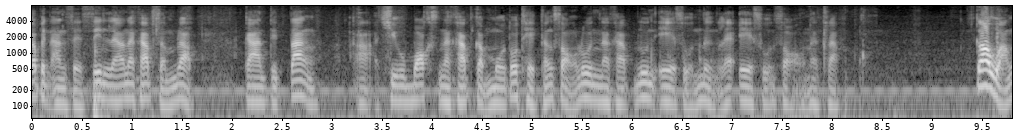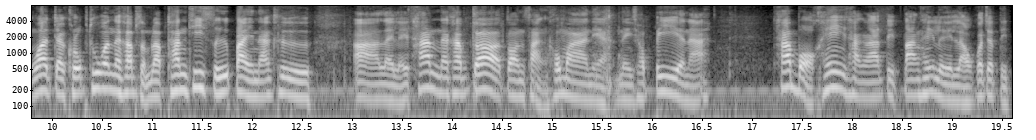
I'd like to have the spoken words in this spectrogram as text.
ก็เป็นอันเสร็จสิ้นแล้วนะครับสำหรับการติดตั้งชิลบ็อกซ์นะครับกับ m o t o t e c h ทั้ง 2 รุ่นนะครับรุ่น A01 และ A02 นะครับก็หวังว่าจะครบถ้วนนะครับสำหรับท่านที่ซื้อไปนะคืออหลาย ๆ ท่านนะครับ ก็ตอนสั่งเข้ามาเนี่ยใน s h อ p e e นะ ถ้าบอกให้ทางร้านติดตั้งให้เลย เราก็จะติด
